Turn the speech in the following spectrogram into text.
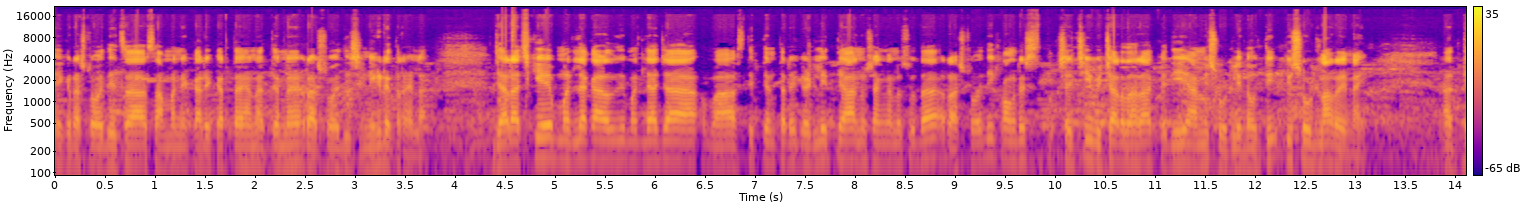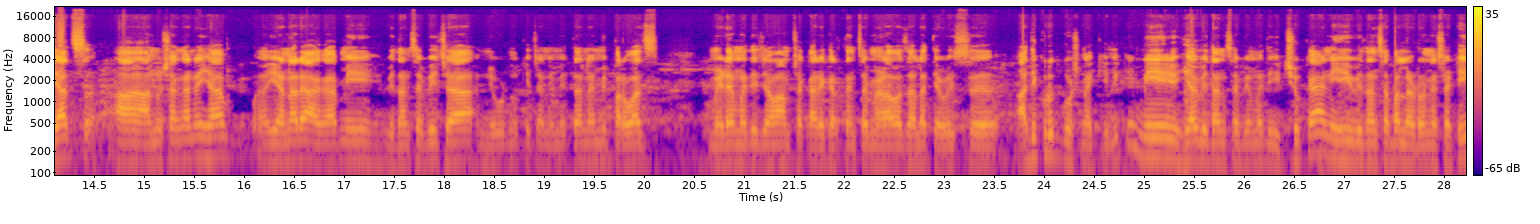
एक राष्ट्रवादीचा सामान्य कार्यकर्ता ह्या नात्यानं राष्ट्रवादीशी निगडीत राहिला. ज्या राजकीय मधल्या काळामधल्या ज्या स्थित्यंतरे घडली त्या अनुषंगानं सुद्धा राष्ट्रवादी काँग्रेस पक्षाची विचारधारा कधीही आम्ही सोडली नव्हती. ती सोडणारही नाही. त्याच अनुषंगाने ह्या येणाऱ्या आगामी विधानसभेच्या निवडणुकीच्या निमित्तानं मी परवाच मीडियामध्ये जेव्हा आमच्या कार्यकर्त्यांचा मेळावा झाला त्यावेळेस अधिकृत घोषणा केली की मी ह्या विधानसभेमध्ये इच्छुक आहे आणि ही विधानसभा लढवण्यासाठी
